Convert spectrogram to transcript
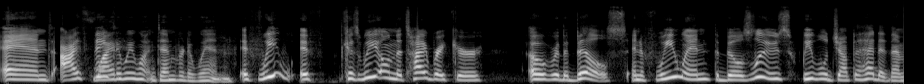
And I think Why do we want Denver to win? if we if because we own the tiebreaker over the Bills, and if we win, the Bills lose, we will jump ahead of them.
